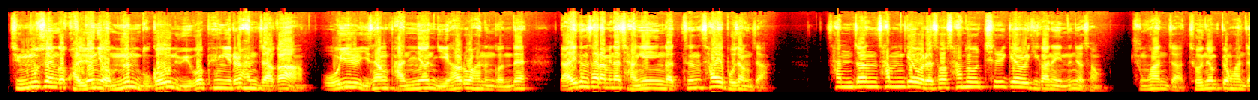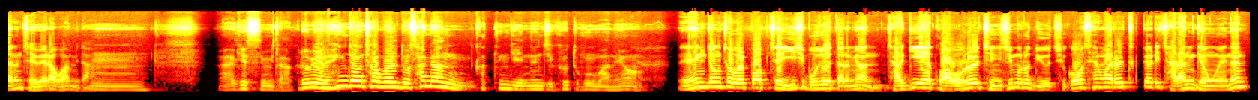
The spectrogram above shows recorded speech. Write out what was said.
직무수행과 관련이 없는 무거운 위법 행위를 한 자가 5일 이상 반년 이하로 하는 건데 나이 든 사람이나 장애인 같은 사회보장자, 산전 3개월에서 산후 7개월 기간에 있는 여성, 중환자, 전염병 환자는 제외라고 합니다. 음, 알겠습니다. 그러면 행정처벌도 사면 같은 게 있는지 그것도 궁금하네요. 네, 행정처벌법 제25조에 따르면 자기의 과오를 진심으로 뉘우치고 생활을 특별히 잘한 경우에는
